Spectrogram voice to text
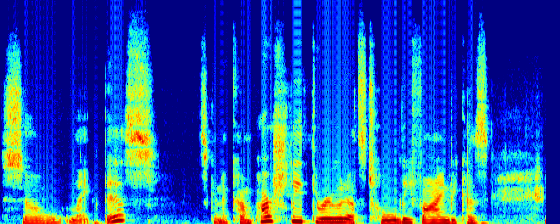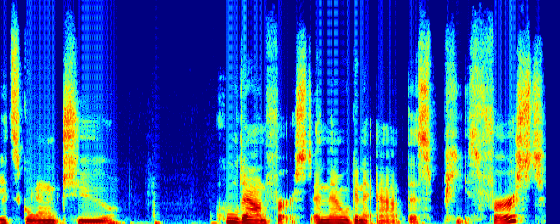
So like this. It's going to come partially through. That's totally fine because it's going to cool down first. And then we're going to add this piece first.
